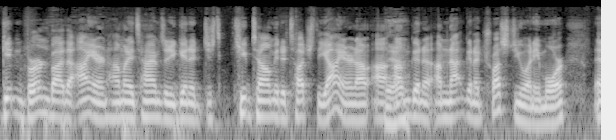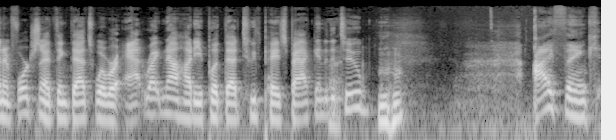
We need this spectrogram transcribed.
getting burned by the iron, how many times are you going to just keep telling me to touch the iron? I, I, Yeah. I'm gonna, I'm not going to trust you anymore. And unfortunately, I think that's where we're at right now. How do you put that toothpaste back into the tube? I think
